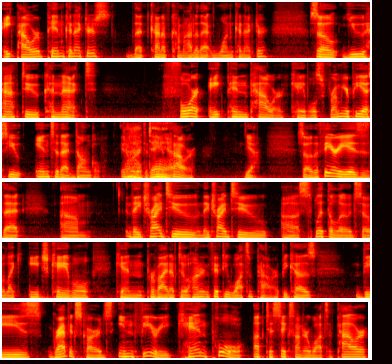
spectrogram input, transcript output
eight power pin connectors that kind of come out of that one connector. So you have to connect four eight pin power cables from your PSU into that dongle in order God to damn. power. Yeah. So the theory is is that um, they tried to they tried to uh, split the load so like each cable can provide up to 150 watts of power because these graphics cards in theory can pull up to 600 watts of power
